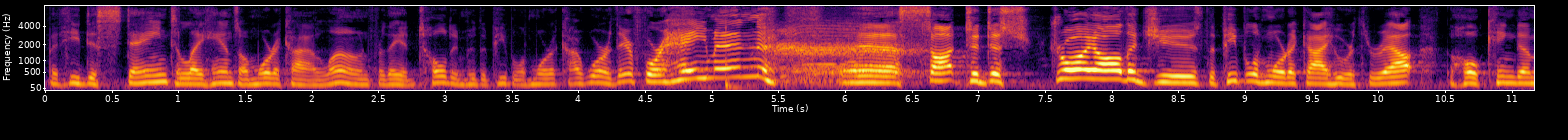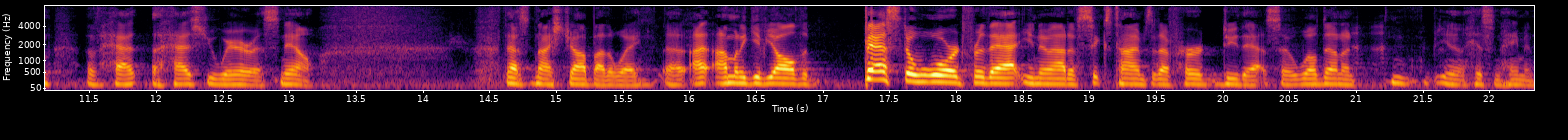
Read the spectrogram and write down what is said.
But he disdained to lay hands on Mordecai alone, for they had told him who the people of Mordecai were. Therefore, Haman uh, sought to destroy all the Jews, the people of Mordecai, who were throughout the whole kingdom of Ahasuerus. Now, that's a nice job, by the way. Uh, I, am going to give you all the best award for that, you know, out of six times that I've heard do that. So well done on, you know, Hiss and Haman.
